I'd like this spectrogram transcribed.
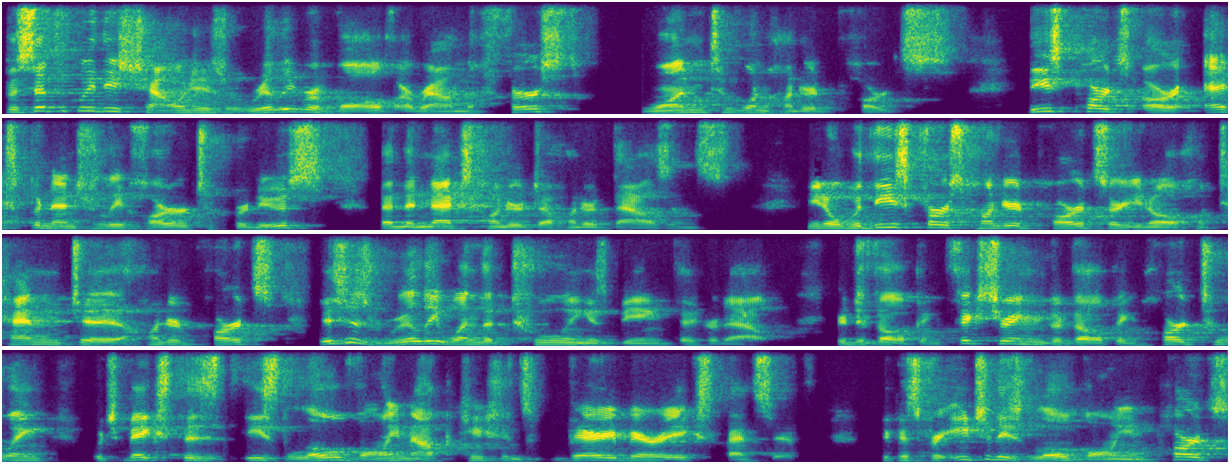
Specifically, these challenges really revolve around the first one to 100 parts. These parts are exponentially harder to produce than the next 100 to 100 thousands you know, with these first 100 parts or, you know, 10 to 100 parts, this is really when the tooling is being figured out. You're developing fixturing, you're developing hard tooling, which makes this, these low volume applications very, very expensive. Because for each of these low volume parts,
